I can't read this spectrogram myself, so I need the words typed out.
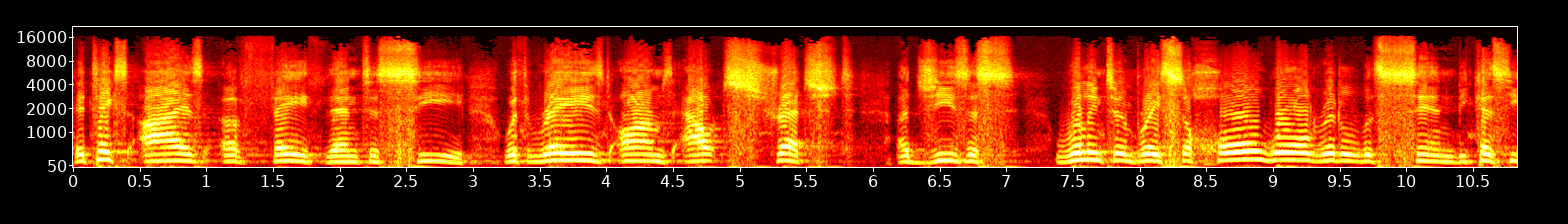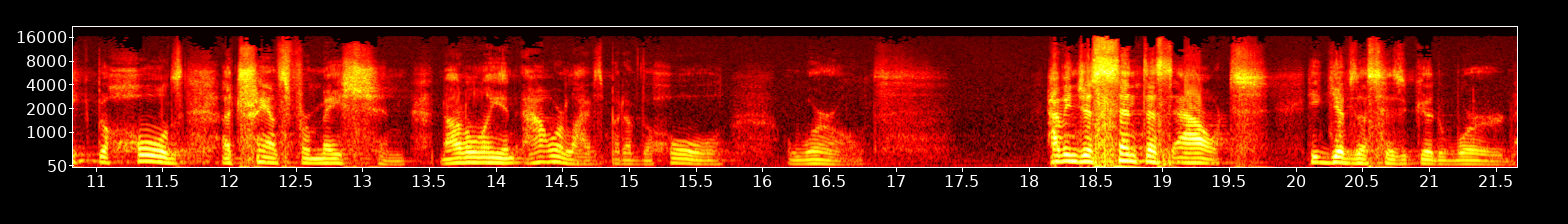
It takes eyes of faith then to see with raised arms outstretched a Jesus willing to embrace the whole world riddled with sin because he beholds a transformation, not only in our lives, but of the whole world. Having just sent us out, he gives us his good word.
